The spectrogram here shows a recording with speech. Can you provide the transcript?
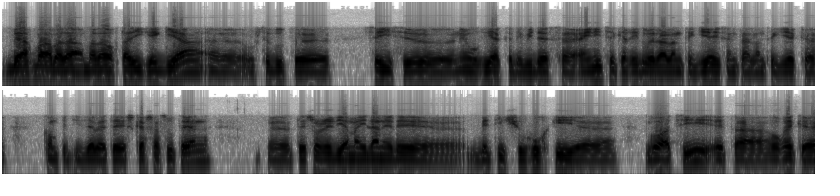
behar ba, bada, bada hortarik egia, uh, uste dut uh, CICE neurriak adibidez hainitz uh, ekarri duela lantegia, izan eta lantegiek uh, kompetizia bete eskasa zuten, uh, tesoreria mailan ere uh, beti xuhurki uh, goatzi, eta horrek uh,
